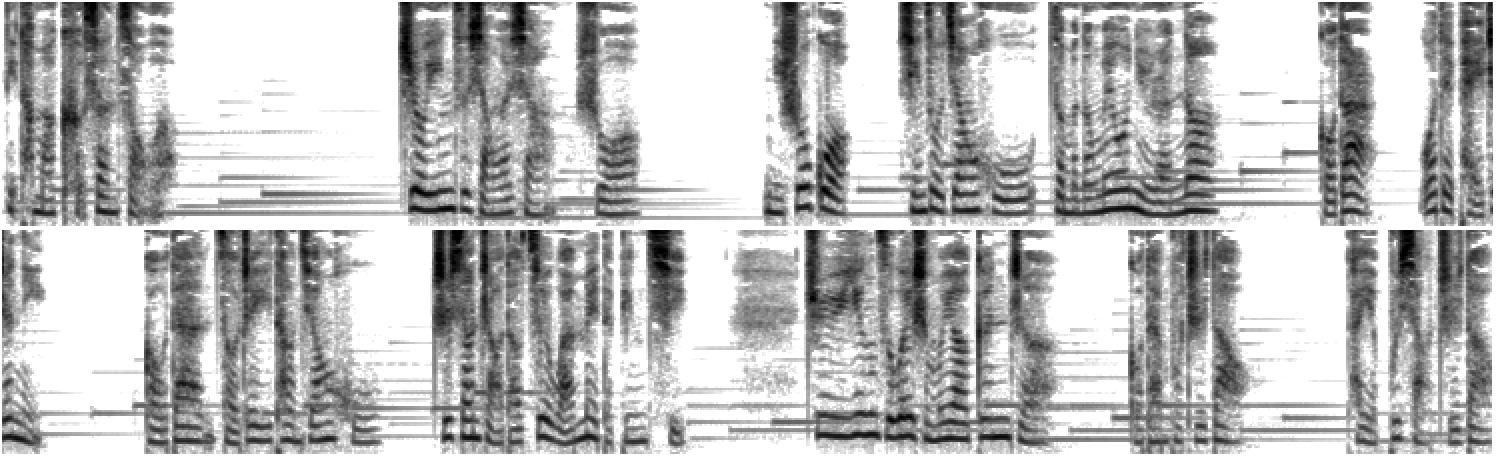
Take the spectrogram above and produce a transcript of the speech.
你他妈可算走了。”只有英子想了想，说：“你说过，行走江湖怎么能没有女人呢？狗蛋儿，我得陪着你。狗蛋走这一趟江湖，只想找到最完美的兵器。至于英子为什么要跟着，狗蛋不知道，他也不想知道，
